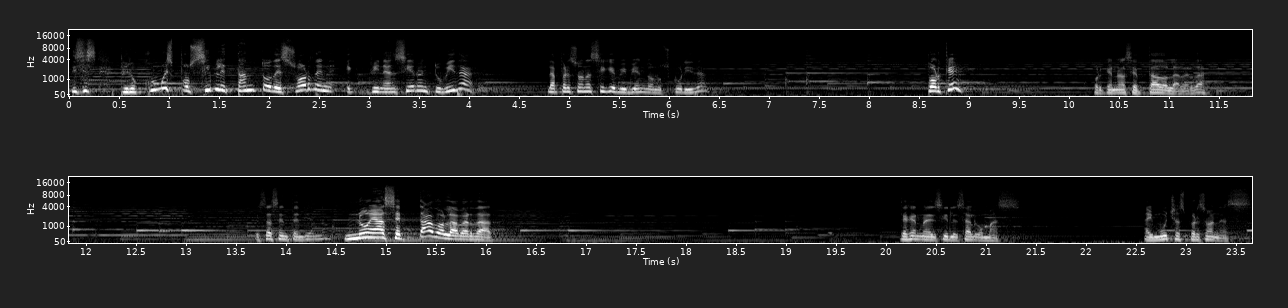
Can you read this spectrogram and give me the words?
Dices, pero ¿cómo es posible tanto desorden financiero en tu vida? La persona sigue viviendo en oscuridad. ¿Por qué? Porque no ha aceptado la verdad. ¿Estás entendiendo? No he aceptado la verdad. Déjenme decirles algo más. Hay muchas personas,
